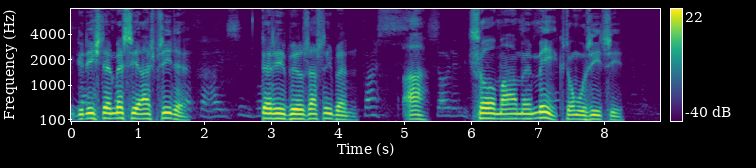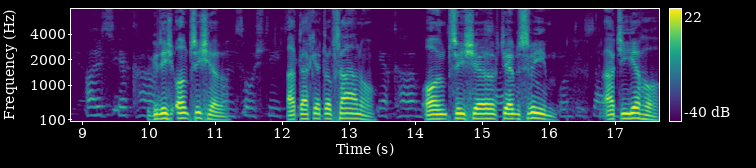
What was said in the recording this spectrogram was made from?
Když ten Mesiáš přijde, který byl zaslíben, a co máme my k tomu říci, když on přišel, a tak je to psáno, on přišel k těm svým a ti jeho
